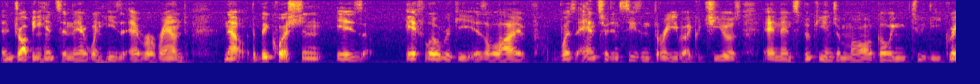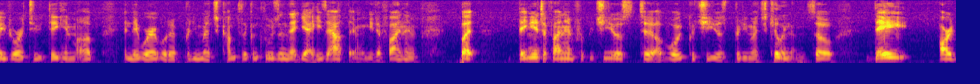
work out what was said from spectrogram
and dropping hints in there when he's ever around. Now, the big question is if Little Ricky is alive was answered in season three by Cuchillos and then Spooky and Jamal going to the graveyard to dig him up and they were able to pretty much come to the conclusion that yeah he's out there and we need to find him. But they needed to find him for Cuchillos to avoid Cuchillos pretty much killing them. So they are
